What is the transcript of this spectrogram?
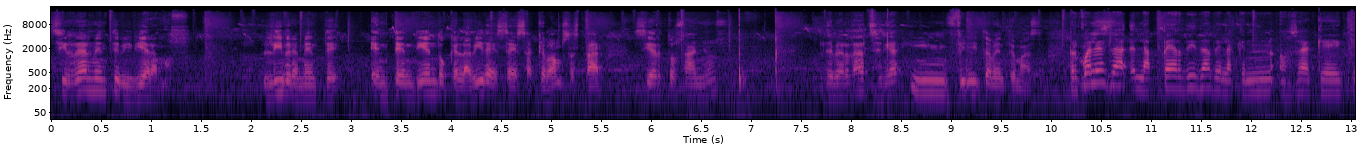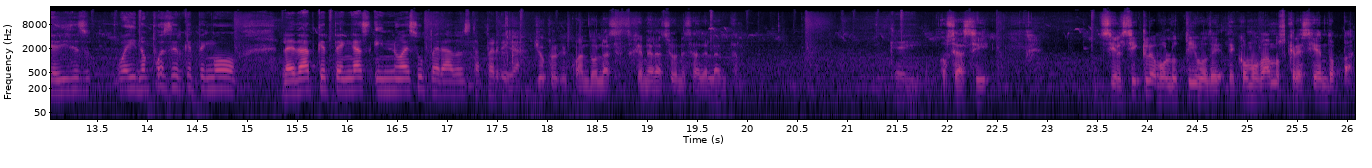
Si realmente viviéramos libremente, entendiendo que la vida es esa, que vamos a estar ciertos años, de verdad sería infinitamente más. Pero ¿cuál es la, la pérdida de la que, o sea, que, que dices, güey, no puede ser que tengo la edad que tengas y no he superado esta pérdida? Yo creo que cuando las generaciones se adelantan. Ok. O sea, si, si el ciclo evolutivo de, de cómo vamos creciendo, pa-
